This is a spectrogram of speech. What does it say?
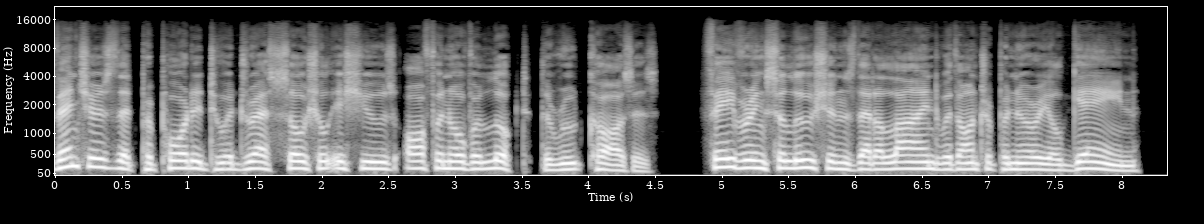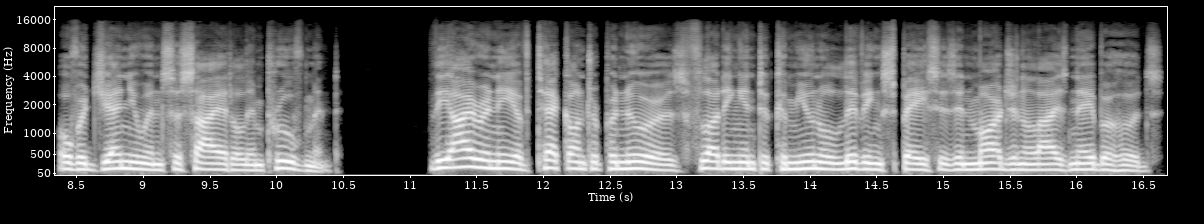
Ventures that purported to address social issues often overlooked the root causes, favoring solutions that aligned with entrepreneurial gain over genuine societal improvement. The irony of tech entrepreneurs flooding into communal living spaces in marginalized neighborhoods,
